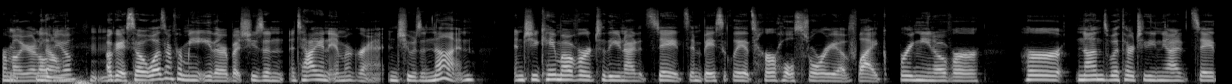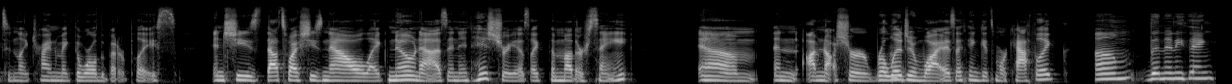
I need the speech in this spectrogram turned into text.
familiar at all to you? Okay, so it wasn't for me either, but she's an Italian immigrant and she was a nun and she came over to the United States and basically it's her whole story of like bringing over her nuns with her to the United States and like trying to make the world a better place. And she's that's why she's now like known as and in history as like the mother saint. Um and I'm not sure religion wise, I think it's more Catholic um than anything,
